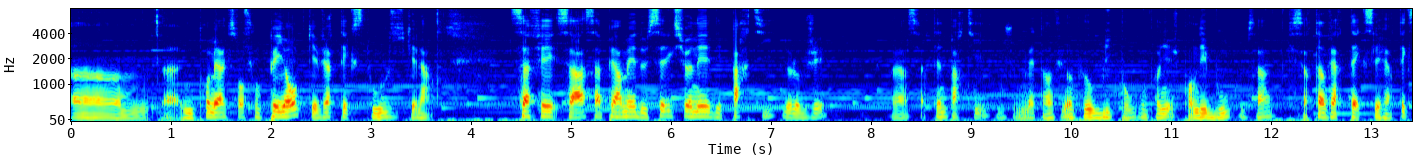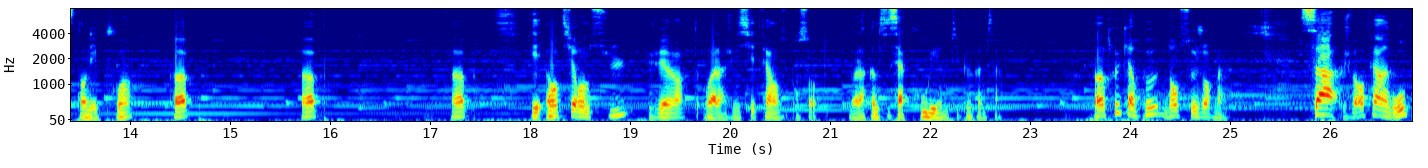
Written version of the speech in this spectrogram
une première extension payante qui est Vertex Tools, qui est là. Ça fait ça, ça permet de sélectionner des parties de l'objet, voilà, certaines parties. Je vais me mettre un vue un peu oblique pour que vous compreniez. Je prends des bouts comme ça, certains vertex, les vertex dans les points. Hop, hop, hop. Et en tirant dessus, je vais avoir, voilà, je vais essayer de faire en sorte, voilà, comme si ça coulait un petit peu comme ça. Un truc un peu dans ce genre-là. Ça, je vais en faire un groupe.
